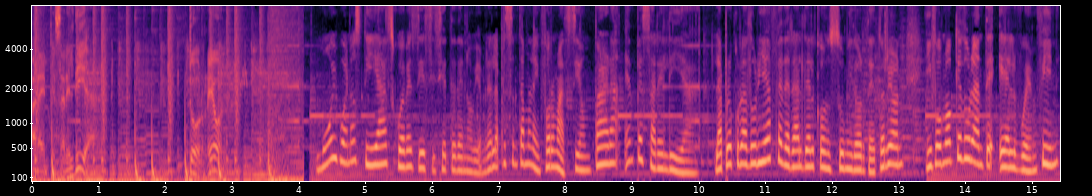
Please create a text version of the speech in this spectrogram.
para empezar el día. Torreón. Muy buenos días, jueves 17 de noviembre. Le presentamos la información para empezar el día. La Procuraduría Federal del Consumidor de Torreón informó que durante el Buen Fin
